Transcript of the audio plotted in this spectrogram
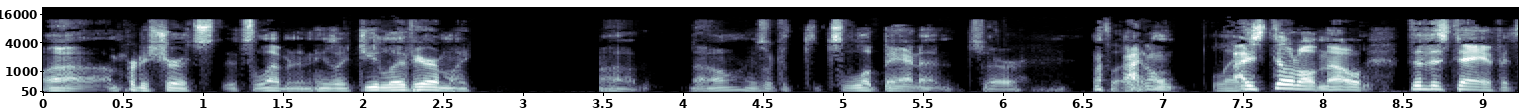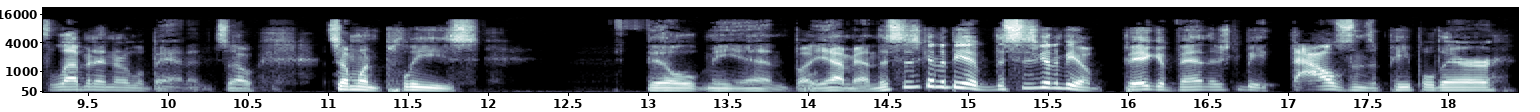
uh, I'm pretty sure it's it's Lebanon. He's like, do you live here? I'm like, uh, no. He's like, it's, it's Lebanon, sir. Like I don't. I still don't know to this day if it's Lebanon or Lebanon. So, someone please fill me in. But yeah, man, this is gonna be a this is gonna be a big event. There's gonna be thousands of people there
